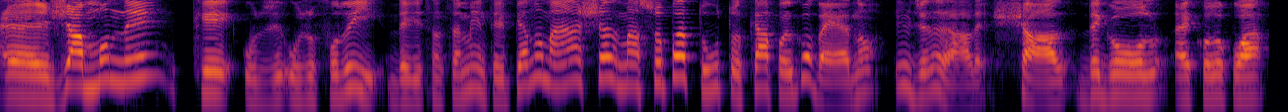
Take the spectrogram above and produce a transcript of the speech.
Eh, Jean Monnet, che us- usufruì degli stanziamenti del piano Marshall, ma soprattutto il capo del governo, il generale Charles de Gaulle. Eccolo qua,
